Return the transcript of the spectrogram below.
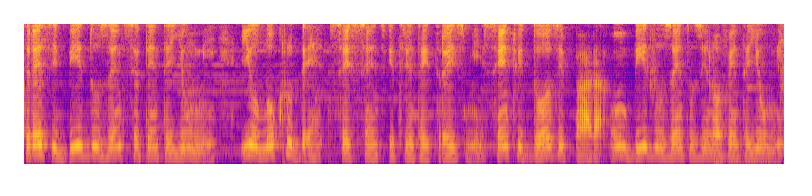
13 bi 271 mil e o lucro de 633 mil 112 para 1 bi 291 mil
